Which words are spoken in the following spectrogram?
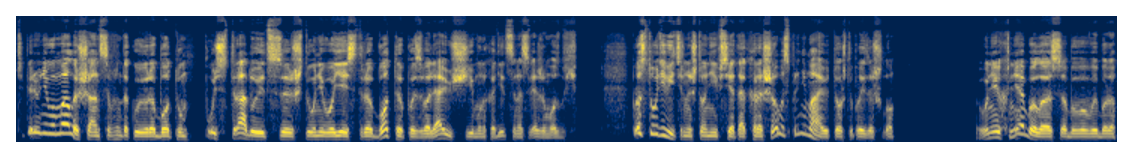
Теперь у него мало шансов на такую работу. Пусть радуется, что у него есть работа, позволяющая ему находиться на свежем воздухе. Просто удивительно, что они все так хорошо воспринимают то, что произошло. У них не было особого выбора.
